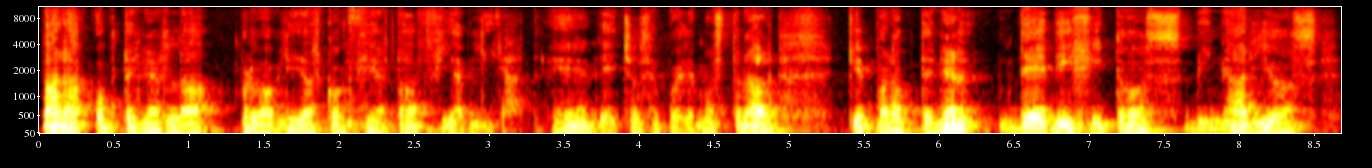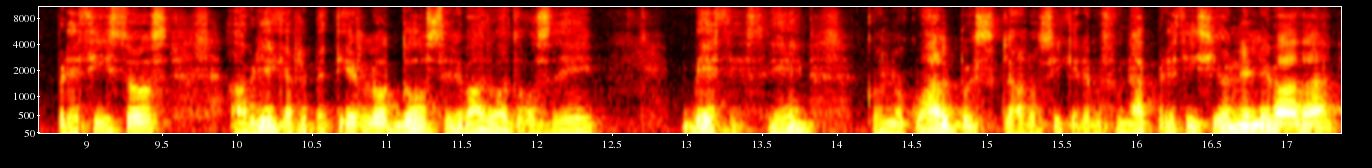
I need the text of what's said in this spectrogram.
para obtener la probabilidad con cierta fiabilidad. ¿eh? De hecho, se puede mostrar que para obtener d dígitos binarios precisos habría que repetirlo 2 elevado a 2d veces. ¿eh? Con lo cual, pues claro, si queremos una precisión elevada,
